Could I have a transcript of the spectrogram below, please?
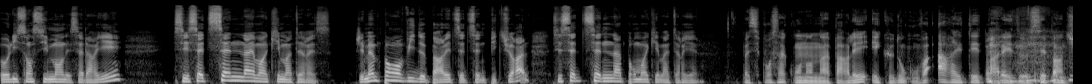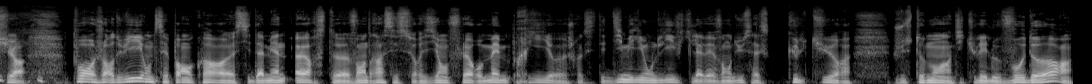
au licenciement des salariés. C'est cette scène-là, moi, qui m'intéresse. J'ai même pas envie de parler de cette scène picturale. C'est cette scène-là, pour moi, qui est matérielle. Bah, c'est pour ça qu'on en a parlé et que donc on va arrêter de parler de ces peintures pour aujourd'hui. On ne sait pas encore euh, si Damien Hirst euh, vendra ses cerisiers en fleurs au même prix. Euh, je crois que c'était 10 millions de livres qu'il avait vendu sa sculpture justement intitulée Le Veau d'Or.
